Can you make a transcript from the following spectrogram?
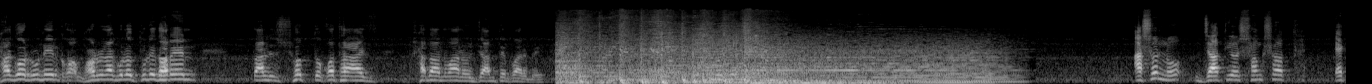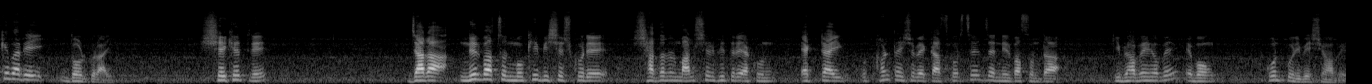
সাগর রুনের ঘটনাগুলো তুলে ধরেন, তাহলে সত্য কথা আজ সাধারণ মানুষ জানতে পারবে। আসন্ন জাতীয় সংসদ একেবারেই দোরগোড়ায় সেক্ষেত্রে যারা নির্বাচনমুখী, বিশেষ করে সাধারণ মানুষের ভিতরে এখন একটাই উৎকণ্ঠা হিসেবে কাজ করছে যে নির্বাচনটা কীভাবে হবে এবং কোন পরিবেশে হবে।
